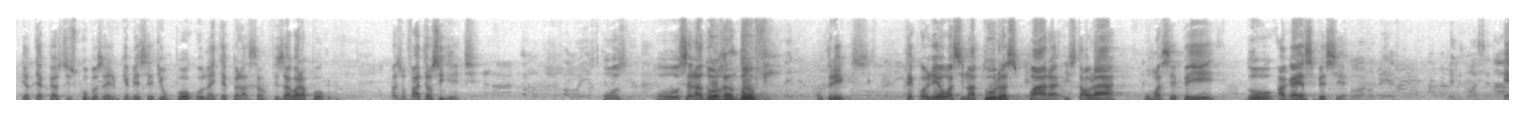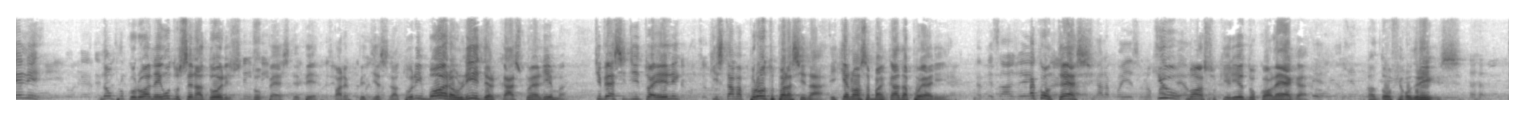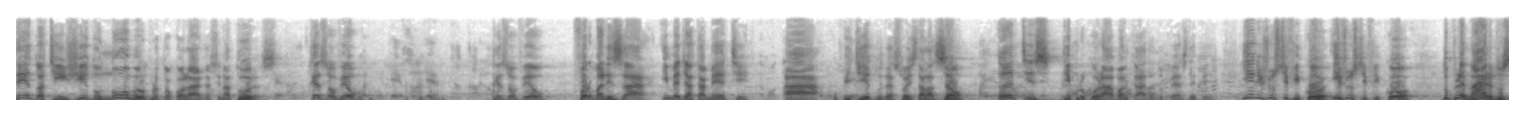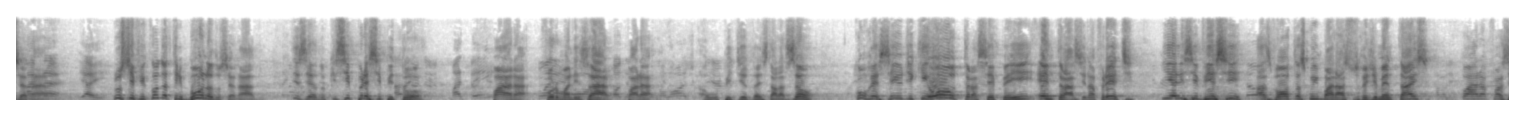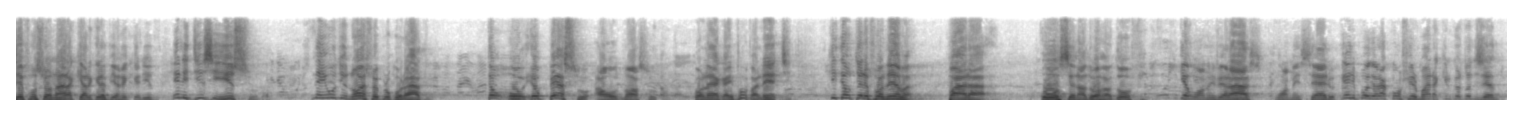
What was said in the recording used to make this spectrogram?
e até peço desculpas a ele porque me excedi um pouco na interpelação que fiz agora há pouco. Mas o fato é o seguinte: o, o senador Randolph Rodrigues recolheu assinaturas para instaurar uma CPI do HSBC. Ele não procurou nenhum dos senadores do PSDB para pedir assinatura, embora o líder Cássio Cunha Lima tivesse dito a ele que estava pronto para assinar e que a nossa bancada apoiaria. Acontece que o nosso querido colega Randolfo Rodrigues, tendo atingido o número protocolar de assinaturas, resolveu, resolveu formalizar imediatamente a, o pedido da sua instalação antes de procurar a bancada do PSDB. E ele justificou, e justificou do plenário do Senado, justificou da tribuna do Senado, dizendo que se precipitou para formalizar, para o pedido da instalação, com receio de que outra CPI entrasse na frente e ele se visse às voltas com embaraços regimentais para fazer funcionar aquela que ele havia requerido. Ele disse isso. Nenhum de nós foi procurado. Então, eu peço ao nosso colega Ivan Valente que dê um telefonema para o senador Randolph, que é um homem veraz, um homem sério, ele poderá confirmar aquilo que eu estou dizendo.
